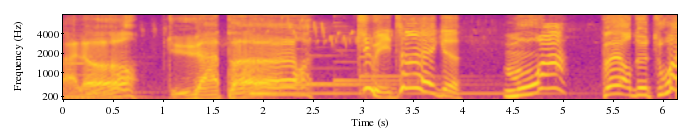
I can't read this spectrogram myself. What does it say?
Alors, tu as peur? Tu es dingue Moi? Peur de toi?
